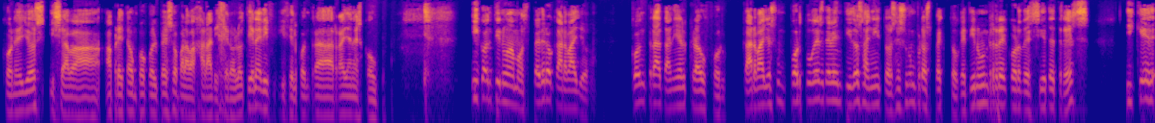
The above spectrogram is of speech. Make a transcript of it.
con ellos y se ha apretado un poco el peso para bajar a ligero. Lo tiene difícil contra Ryan Scope. Y continuamos. Pedro Carballo contra Daniel Crawford. Carballo es un portugués de 22 añitos, es un prospecto que tiene un récord de 7-3 y que,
